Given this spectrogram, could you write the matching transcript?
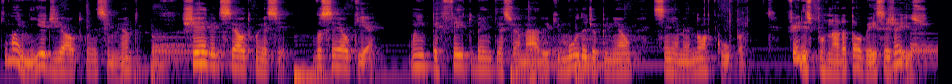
que mania de autoconhecimento. Chega de se autoconhecer. Você é o que é. Um imperfeito bem intencionado e que muda de opinião sem a menor culpa. Feliz por nada talvez seja isso.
